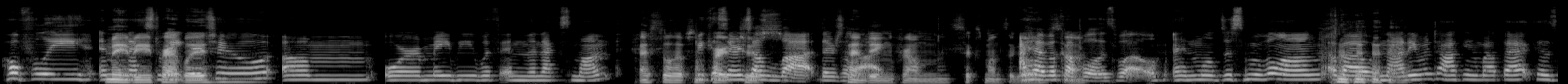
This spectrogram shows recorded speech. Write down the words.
hopefully in Maybe, the next probably. week or two, um, or maybe within the next month I still have some because there's a lot. There's a lot. pending from six months ago. I have a so- couple as well, and we'll just move along about not even talking about that because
